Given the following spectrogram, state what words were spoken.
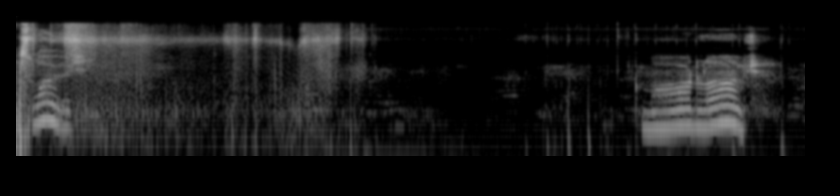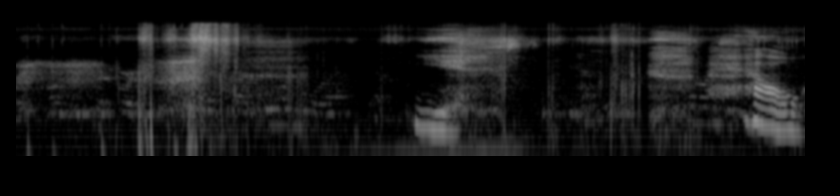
Just load. Come on, load. Yes. How?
